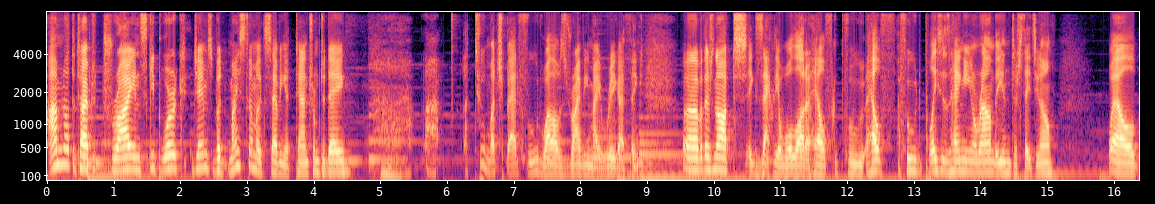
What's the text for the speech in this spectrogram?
I'm not the type to try and skip work, James, but my stomach's having a tantrum today. uh, too much bad food while I was driving my rig, I think. Uh, but there's not exactly a whole lot of health food, health food places hanging around the interstates, you know? Well,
